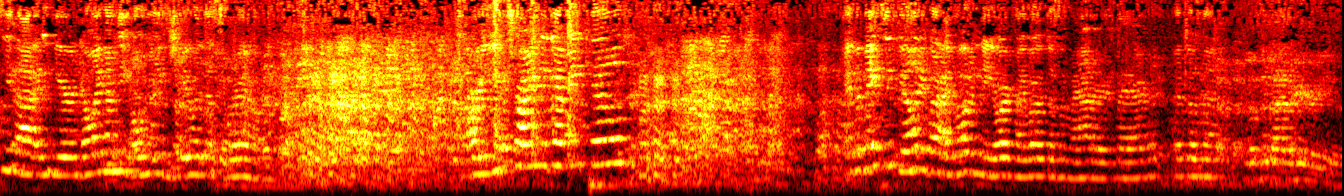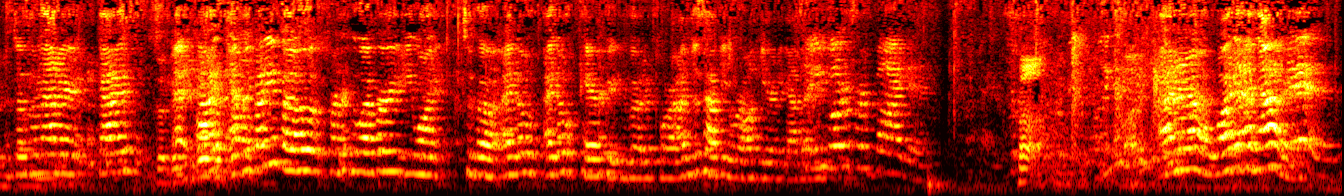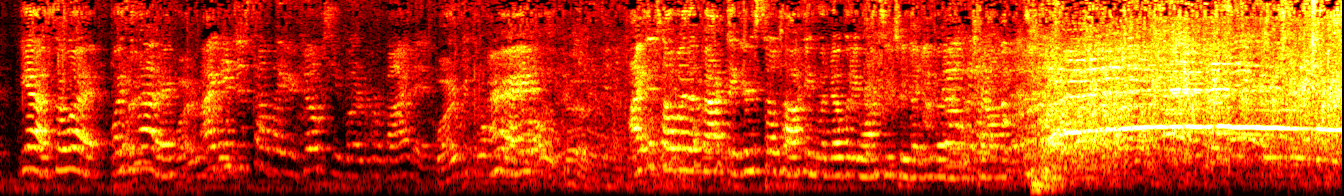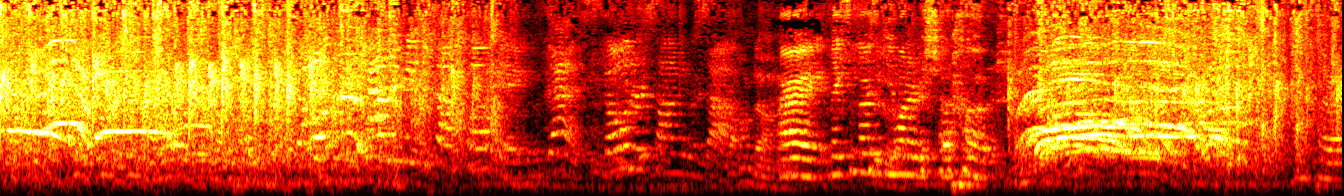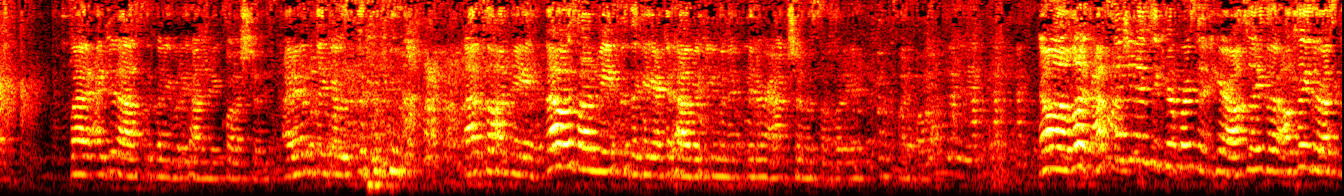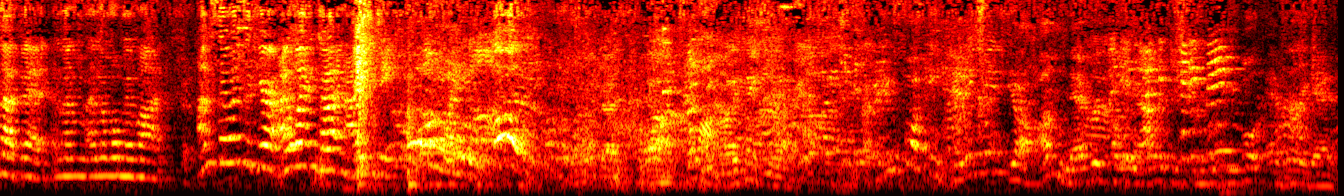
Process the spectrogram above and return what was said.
ask me that in here knowing I'm the only Jew in this room? Are you trying to get me killed? If it makes you feel any better, I vote in New York. My vote doesn't matter there. It doesn't. It Doesn't matter here either. It doesn't matter, guys. So did uh, vote guys, everybody vote for whoever you want to vote. I don't. I don't care who you voted for. I'm just happy we're all here together. So you voted for Biden. Huh. I don't know. Why does it matter? Yes, Yeah. So what? Why does it matter? Why are you we did. I can just tell by your jokes you voted for Biden. Why are we talking All right. about politics? I can tell by the fact that you're still talking when nobody wants you to that you voted for Trump. Governor's telling me to stop talking. Yes, governor's telling me to stop. Calm down. All right, make some noise if you want her to shut up. That's all right. But I did ask if anybody had any questions. I didn't think it was gonna be. That's on me. That was on me for thinking I could have a human interaction with somebody. That's my fault. No, uh, look, I'm such an insecure person. Here, I'll tell you the I'll tell you the rest of that bit, and then and then we'll move on. I'm so insecure. I went and got an IUD. Oh, Yeah, come on, buddy. Can't do that. Are you fucking kidding me? Yo, I'm never coming out with this group of people ever again.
